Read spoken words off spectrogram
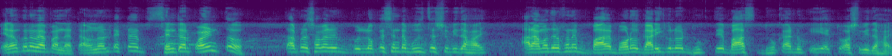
এরকম কোনো ব্যাপার না। টাউন হলটা একটা সেন্টার পয়েন্ট তো। তারপরে সবার লোকেশনটা বুঝতে সুবিধা হয়। আর আমাদের ওখানে বা- বড় গাড়িগুলো ঢুকতে বাস ঢোকা ঢুকি একটু অসুবিধা হয়।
